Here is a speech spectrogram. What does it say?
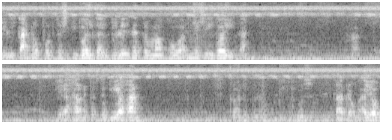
delikado po ito si Igoy, kay dili na ito makuha niya si Igoy na. na giyahan na po ito, giyahan. Kada pa yung Gus. Delikado kayo.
